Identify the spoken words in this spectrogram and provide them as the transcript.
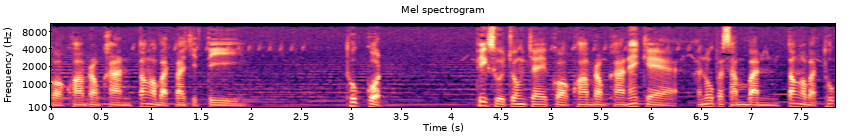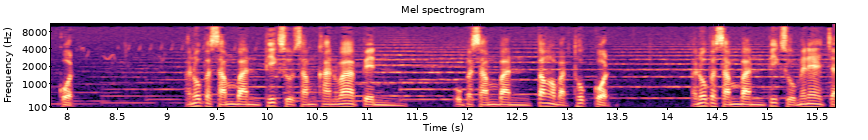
ก่อความรำคาญต้องอบัติปาจิตตีทุกกฎภิกษุจงใจก่อความรำคาญให้แก่อนุปสัมบันต้องอบัตทุกกฎ อนุปสัมบันภิกษุสำคัญว่าเป็นอุปสัมบันต้องอบัตทุกกฎ อนุปสัมบันภิกษุไม่แน่ใจ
